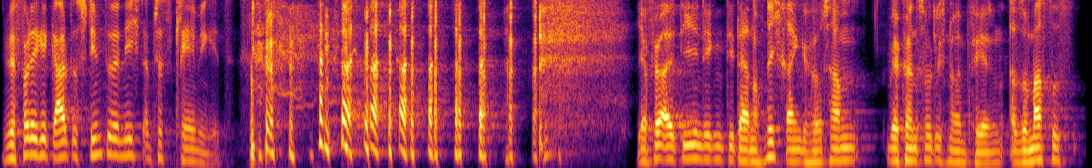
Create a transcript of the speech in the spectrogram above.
Mir völlig egal, ob das stimmt oder nicht, I'm just claiming it. ja, für all diejenigen, die da noch nicht reingehört haben, wir können es wirklich nur empfehlen. Also machst es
